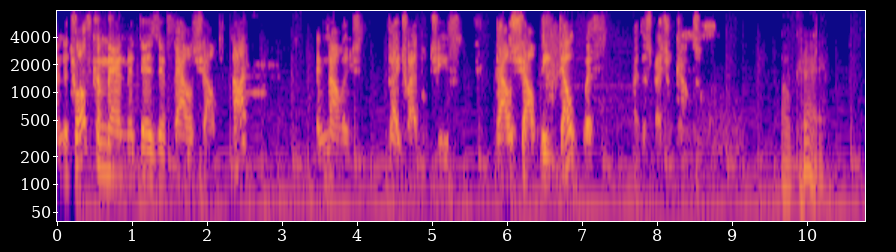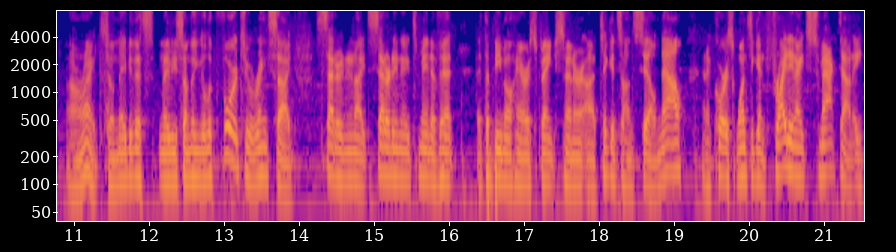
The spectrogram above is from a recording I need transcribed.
And the 12th commandment is if thou shalt not acknowledge thy tribal chief, thou shalt be dealt with by the special counsel. Okay. All right. So maybe that's maybe something to look forward to ringside Saturday night. Saturday night's main event at the BMO Harris Bank Center. Uh, tickets on sale now. And of course, once again, Friday night SmackDown, a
